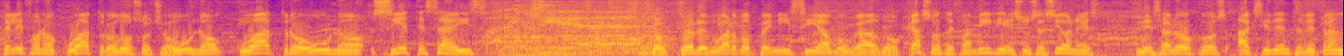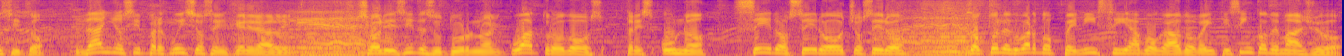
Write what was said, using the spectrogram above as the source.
Teléfono 4281-4176. Doctor Eduardo Penici, abogado. Casos de familia y sucesiones, desalojos, accidentes de tránsito, daños y perjuicios en general. Solicite su turno al 4231-0080. Doctor Eduardo Penici, abogado. 25 de mayo,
